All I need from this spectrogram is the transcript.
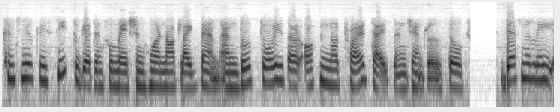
continuously seek to get information who are not like them. And those stories are often not prioritized in general. So definitely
